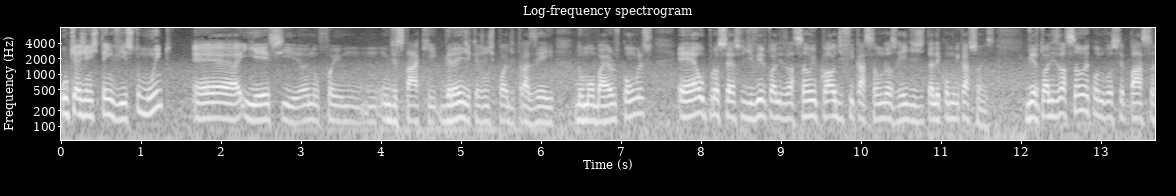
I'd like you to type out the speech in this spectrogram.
O que a gente tem visto muito é, e esse ano foi um, um, destaque grande que a gente pode trazer do Mobile World Congress, é o processo de virtualização e cloudificação das redes de telecomunicações. Virtualização é quando você passa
